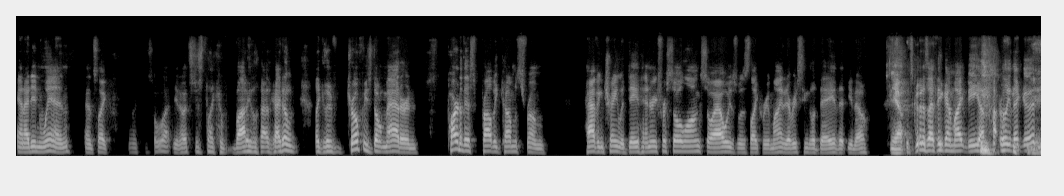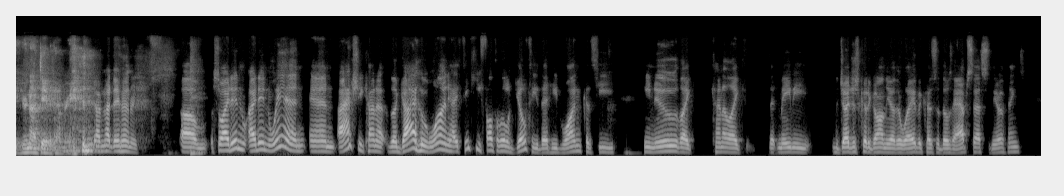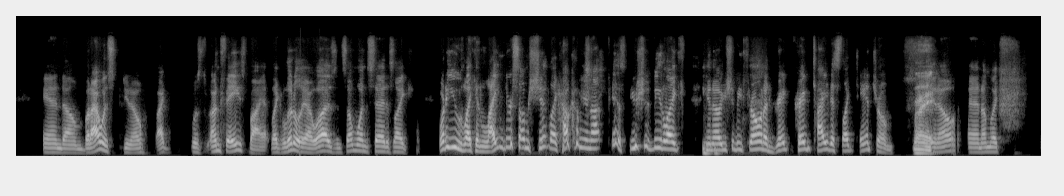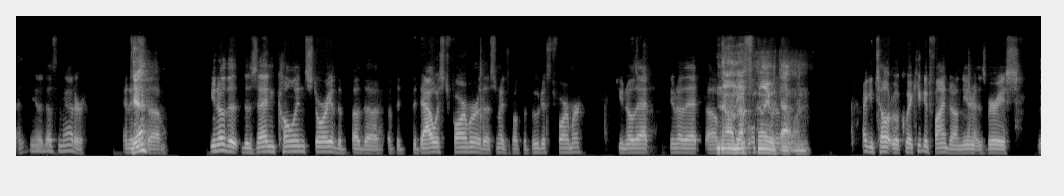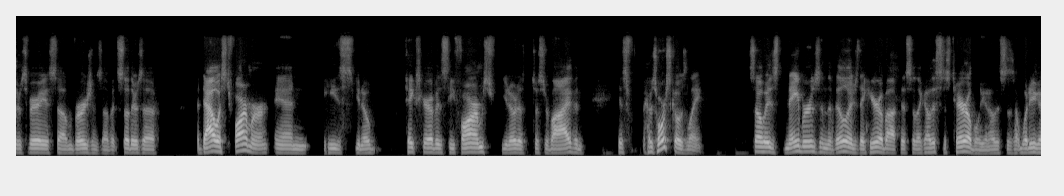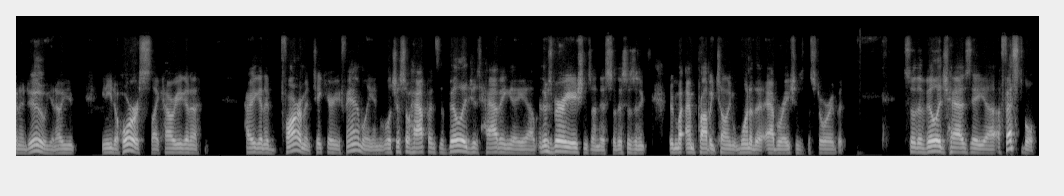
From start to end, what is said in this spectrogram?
and I didn't win, and it's like so what? You know, it's just like a body. I don't like the trophies don't matter. And part of this probably comes from having trained with Dave Henry for so long. So I always was like reminded every single day that, you know, yeah, as good as I think I might be, I'm not really that good. You're not David Henry. I'm not Dave Henry. Um, so I didn't, I didn't win. And I actually kind of, the guy who won, I think he felt a little guilty that he'd won because he, he knew like, kind of like that maybe the judges could have gone the other way because of those abscess and the other things and um, but I was, you know, I was unfazed by it. Like literally, I was. And someone said, "It's like, what are you like enlightened or some shit? Like, how come you're not pissed? You should be like, you know, you should be throwing a great Craig Titus like tantrum, right? You know." And I'm like, you know, it doesn't matter. And it's, yeah. Uh, you know the the Zen koan story of the of the of the, the Taoist farmer, or the sometimes called the Buddhist farmer. Do you know that? You know that? Um, no, I'm not familiar with that one. I can tell it real quick. You can find it on the internet. There's various there's various um, versions of it. So there's a, a Taoist farmer, and he's you know takes care of his he farms you know to, to survive, and his his horse goes lame. So his neighbors in the village they hear about this. They're like, "Oh, this is terrible. You know, this is what are you going to do? You know, you you need a horse. Like, how are you going to how are you going to farm and take care of your family? And well, it just so happens the village is having a, uh, and there's variations on this. So this isn't, I'm probably telling one of the aberrations of the story, but so the village has a, uh, a festival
